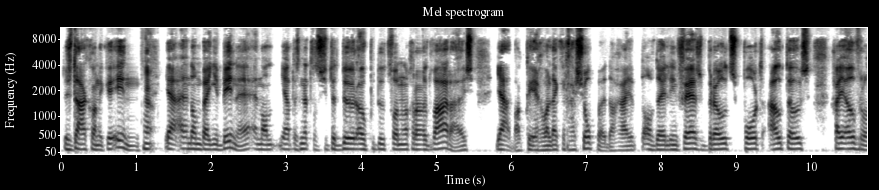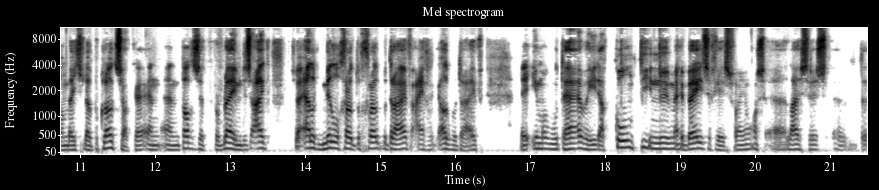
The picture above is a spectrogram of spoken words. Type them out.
dus daar kan ik erin. Ja. Ja, en dan ben je binnen. En dan, ja, het is net als je de deur open doet van een groot warenhuis. Ja, dan kun je gewoon lekker gaan shoppen. Dan ga je op de afdeling vers, brood, sport, auto's. Ga je overal een beetje lopen klootzakken. En, en dat is het probleem. Dus eigenlijk zou elk middelgroot of groot bedrijf, eigenlijk elk bedrijf, eh, iemand moeten hebben die daar continu mee bezig is. Van jongens, eh, luister eens, eh,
